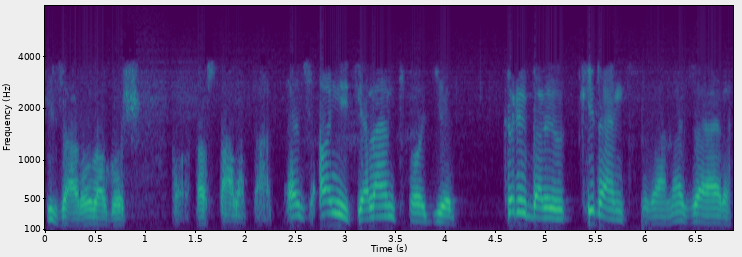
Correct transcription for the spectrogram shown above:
kizárólagos használatát. Ez annyit jelent, hogy körülbelül 90 ezer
